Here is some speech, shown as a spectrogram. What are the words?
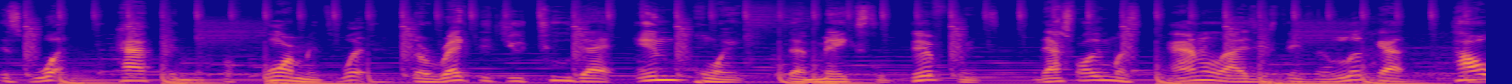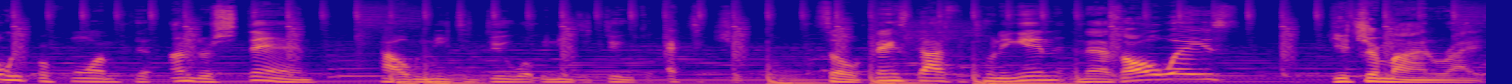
It's what happened, the performance, what directed you to that endpoint that makes the difference. That's why we must analyze these things and look at how we perform to understand how we need to do what we need to do to execute. So thanks guys for tuning in. And as always, get your mind right.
